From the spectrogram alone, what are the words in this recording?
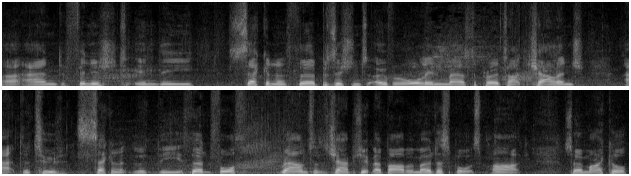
uh, and finished in the second and third positions overall in Mazda Prototype Challenge at the two second, the, the third and fourth rounds of the championship at Barber Motorsports Park. So Michael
